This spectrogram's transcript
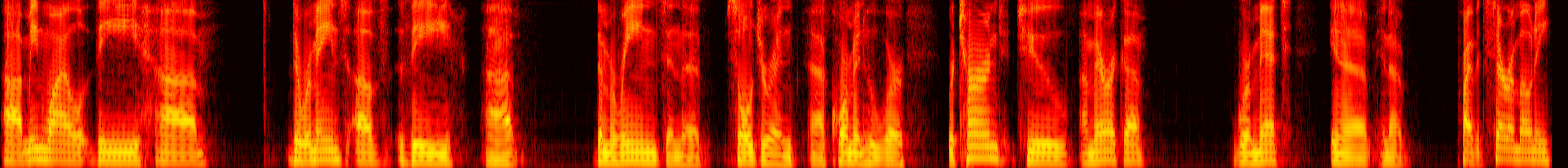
Uh, meanwhile, the um, the remains of the uh, the Marines and the soldier and uh, corpsman who were returned to America were met in a in a private ceremony.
